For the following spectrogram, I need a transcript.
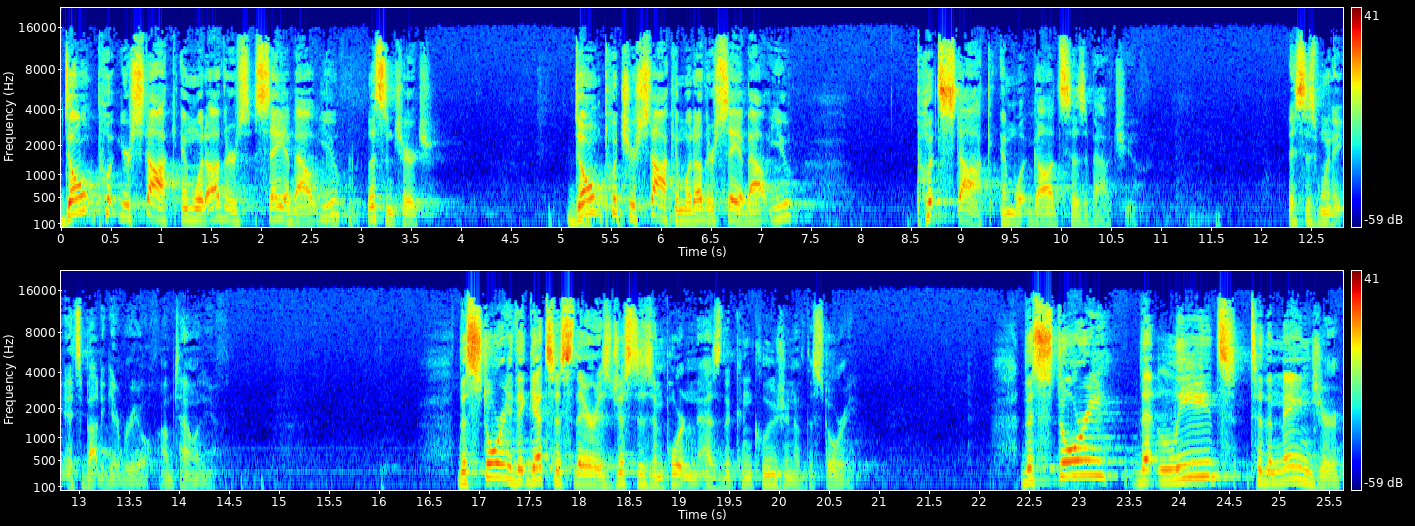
Don't put your stock in what others say about you. Listen, church. Don't put your stock in what others say about you. Put stock in what God says about you. This is when it's about to get real, I'm telling you. The story that gets us there is just as important as the conclusion of the story. The story that leads to the manger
